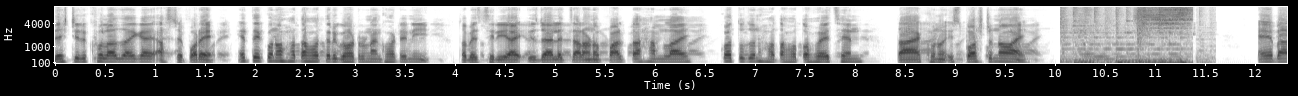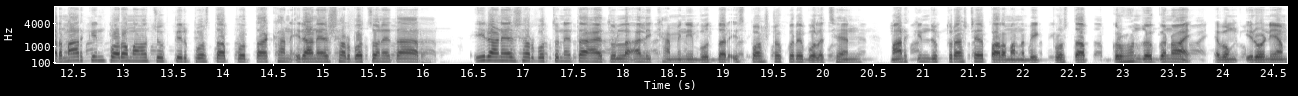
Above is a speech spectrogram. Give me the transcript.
দেশটির খোলা জায়গায় আসতে পারে। এতে কোনো হতাহতের ঘটনা ঘটেনি। তবে সিরিয়ায় ইসরায়েলের চালানো পাল্টা হামলায় কতজন হতাহত হয়েছেন তা এখনও স্পষ্ট নয়। এবার মার্কিন পরমাণু চুক্তির প্রস্তাব প্রত্যাখ্যান ইরানের সর্বোচ্চ নেতার। ইরানের সর্বোচ্চ নেতা আয়তুল্লাহ আলী খামিনি বুধবার স্পষ্ট করে বলেছেন মার্কিন যুক্তরাষ্ট্রের পারমাণবিক প্রস্তাব গ্রহণযোগ্য নয় এবং ইউরেনিয়াম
